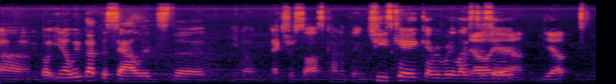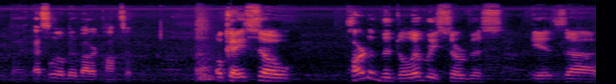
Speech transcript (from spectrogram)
Um, but you know, we've got the salads, the you know extra sauce kind of thing, cheesecake. Everybody likes Oh dessert. yeah, yep. But that's a little bit about our concept. Okay, so part of the delivery service is uh,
